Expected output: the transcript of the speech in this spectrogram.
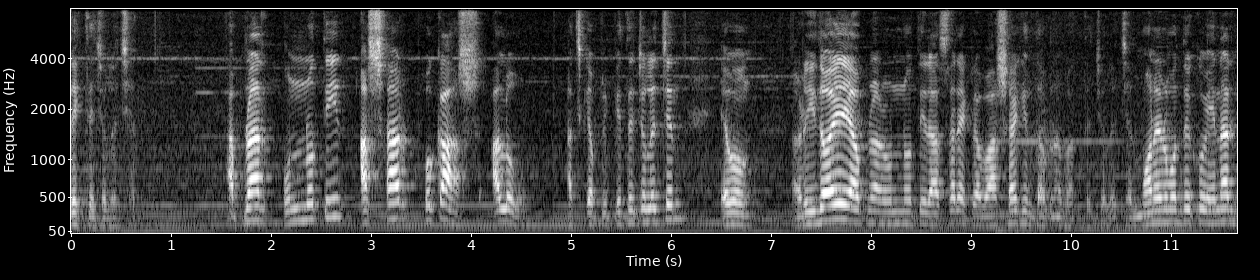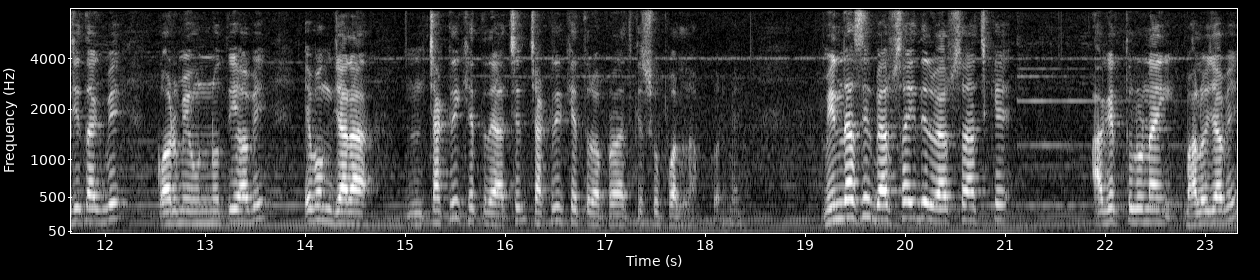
দেখতে চলেছেন। আপনার উন্নতির আশার প্রকাশ আলো আজকে আপনি পেতে চলেছেন এবং হৃদয়ে আপনার উন্নতির আশার একটা বাসা কিন্তু আপনার ভাবতে চলেছেন। মনের মধ্যে খুব এনার্জি থাকবে, কর্মে উন্নতি হবে এবং যারা চাকরি ক্ষেত্রে আছেন, চাকরির ক্ষেত্রে আপনারা আজকে সুফল লাভ করবেন। মীন রাশির ব্যবসায়ীদের ব্যবসা আজকে আগের তুলনায় ভালো যাবে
